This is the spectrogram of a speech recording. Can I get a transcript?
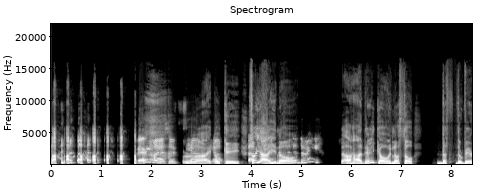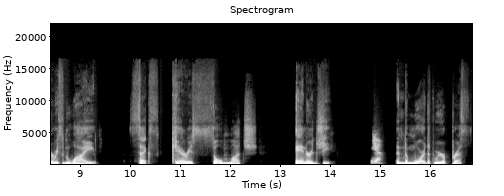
Very much. Yeah, right? yeah. Okay. so yeah, you know, it did to me. uh-huh, there you go. No, so that's the very reason why sex carries so much energy. Yeah. And the more that we repress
